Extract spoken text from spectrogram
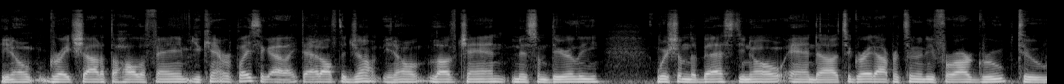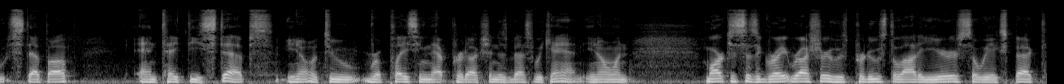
You know, great shot at the Hall of Fame. You can't replace a guy like that off the jump. You know, love Chan, miss him dearly, wish him the best. You know, and uh, it's a great opportunity for our group to step up and take these steps. You know, to replacing that production as best we can. You know, and Marcus is a great rusher who's produced a lot of years, so we expect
